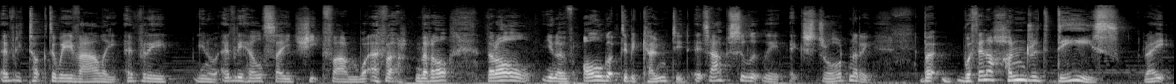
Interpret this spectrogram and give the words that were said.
every tucked away valley, every you know every hillside sheep farm, whatever. They're all they're all you know they've all got to be counted. It's absolutely extraordinary. But within a hundred days, right?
